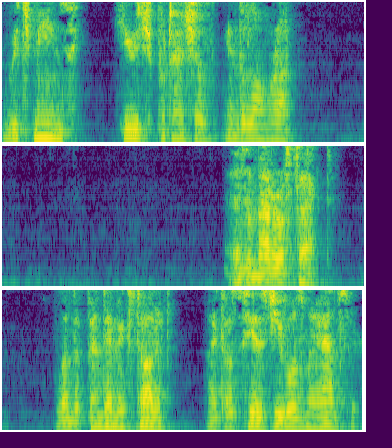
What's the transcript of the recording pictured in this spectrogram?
which means huge potential in the long run. As a matter of fact, when the pandemic started, I thought CSG was my answer,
